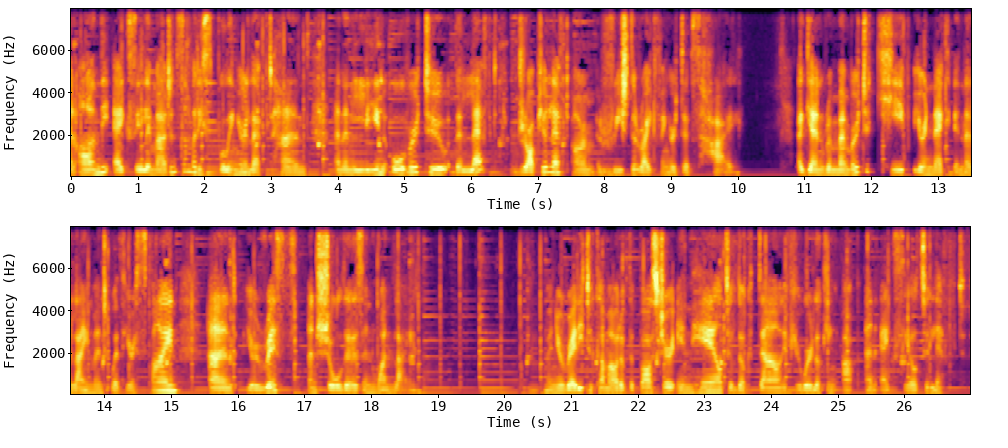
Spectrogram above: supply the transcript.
and on the exhale, imagine somebody's pulling your left hand and then lean over to the left, drop your left arm, reach the right fingertips high. Again, remember to keep your neck in alignment with your spine and your wrists and shoulders in one line. When you're ready to come out of the posture, inhale to look down if you were looking up, and exhale to lift.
